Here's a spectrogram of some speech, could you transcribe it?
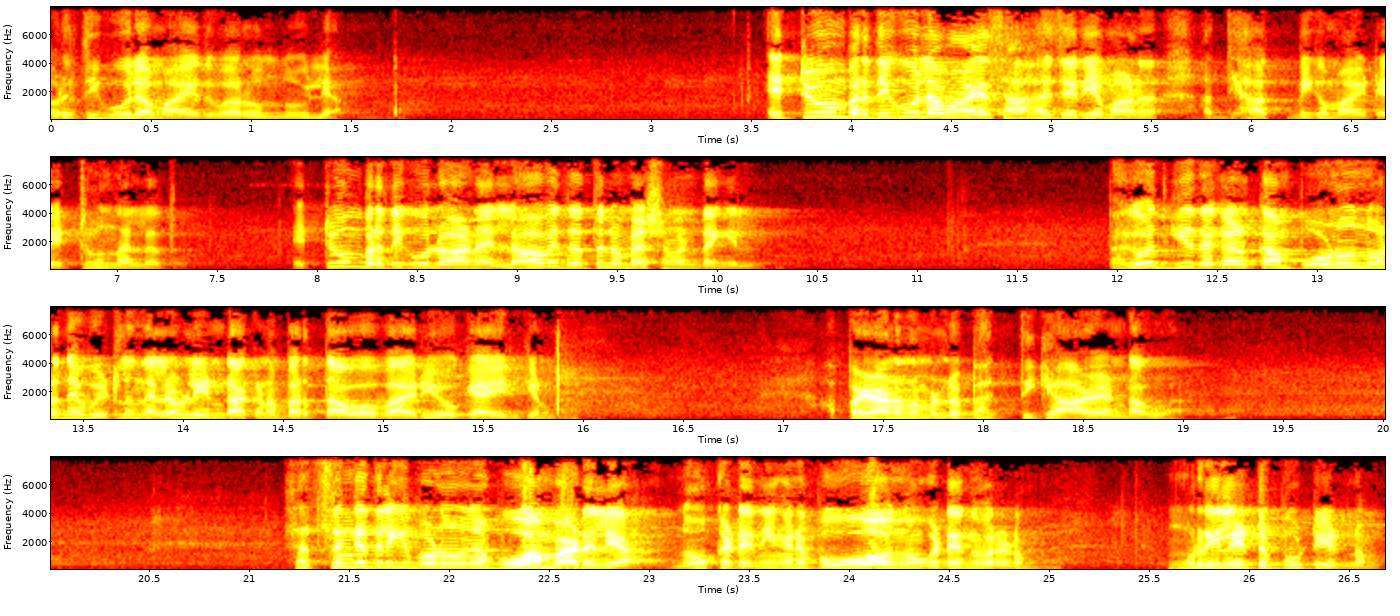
പ്രതികൂലമായത് വേറൊന്നുമില്ല. ഏറ്റവും പ്രതികൂലമായ സാഹചര്യമാണ് ആധ്യാത്മികമായിട്ട് ഏറ്റവും നല്ലത്. ഏറ്റവും പ്രതികൂലമാണ് എല്ലാവിധത്തിലും വിഷമുണ്ടെങ്കിൽ ഭഗവത്ഗീത കേൾക്കാൻ പോണു എന്ന് പറഞ്ഞാൽ വീട്ടിൽ നിലവിളി ഉണ്ടാക്കണം ഭർത്താവോ ഭാര്യയോ ഒക്കെ ആയിരിക്കണം. അപ്പോഴാണ് നമ്മളുടെ ഭക്തിക്ക് ആഴം ഉണ്ടാവുക. സത്സംഗത്തിലേക്ക് പോകണമെന്ന് പറഞ്ഞാൽ പോവാൻ പാടില്ല. നോക്കട്ടെ നീ ഇങ്ങനെ പോവോ നോക്കട്ടെ എന്ന് പറയണം. മുറിയിലിട്ട് പൂട്ടിയിടണം.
